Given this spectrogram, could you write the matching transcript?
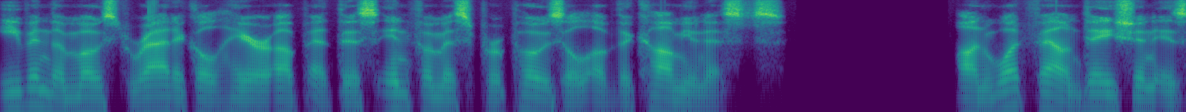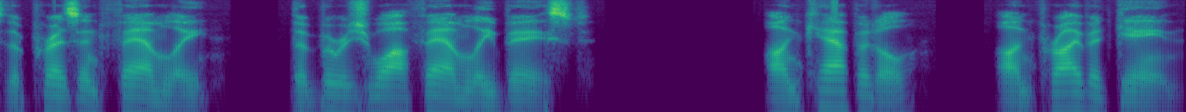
Even the most radical hair up at this infamous proposal of the communists. On what foundation is the present family, the bourgeois family based? On capital, on private gain.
